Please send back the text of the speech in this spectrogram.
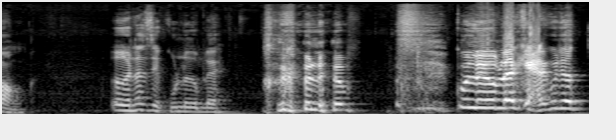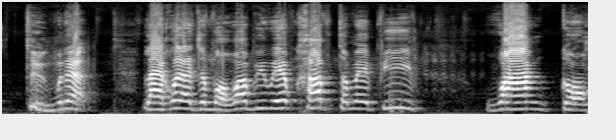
กล่อง เออนั่นสิกูลืมเลย กูลืม กูลืมเลยแขนกูจะถึงปะเนี่ย หลายคนอาจจะบอกว่าพี่เวฟครับทำไมพี่ วางกล่อง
